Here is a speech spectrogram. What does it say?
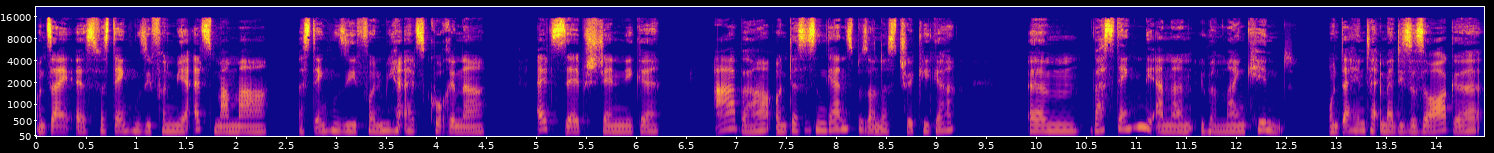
Und sei es, was denken sie von mir als Mama? Was denken sie von mir als Corinna? Als Selbstständige? Aber, und das ist ein ganz besonders trickiger, ähm, was denken die anderen über mein Kind und dahinter immer diese Sorge,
